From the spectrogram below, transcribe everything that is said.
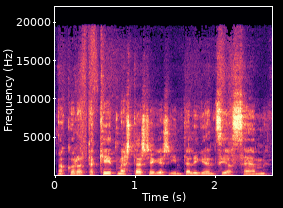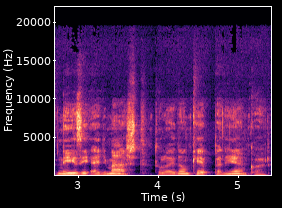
Akkor ott a két mesterséges intelligencia szem nézi egymást tulajdonképpen ilyenkor?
